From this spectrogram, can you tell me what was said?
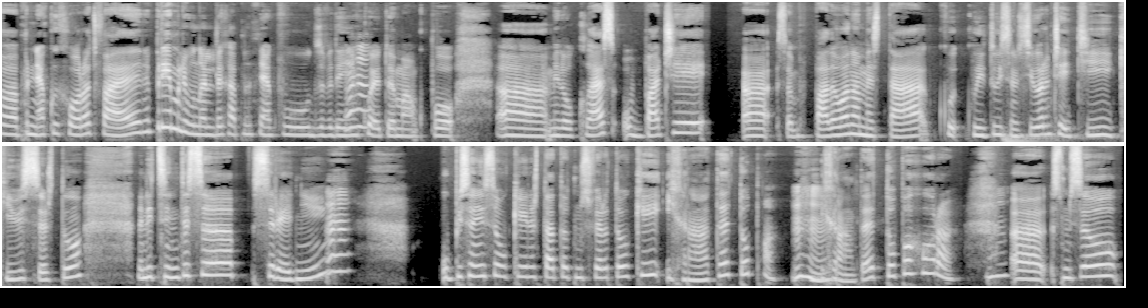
а, при някои хора това е неприемливо, нали, да хапнат някакво заведение, което е малко по а, middle class, обаче а, съм попадала на места, ко- които и съм сигурна, че и ти, и Киви също. Нали, цените са средни, описани са окей нещата, атмосферата е окей и храната е топа. И храната е топа хора. Мгм. А, смисъл,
